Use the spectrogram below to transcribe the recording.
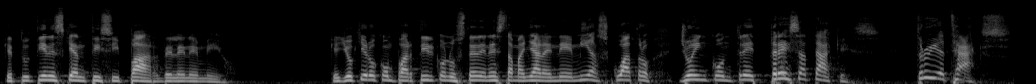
que tú tienes que anticipar del enemigo. Que yo quiero compartir con usted en esta mañana. En Nehemías 4 yo encontré tres ataques, three attacks,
